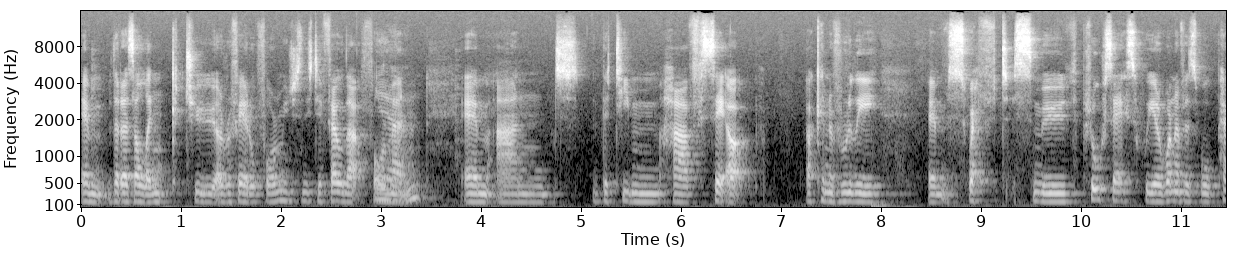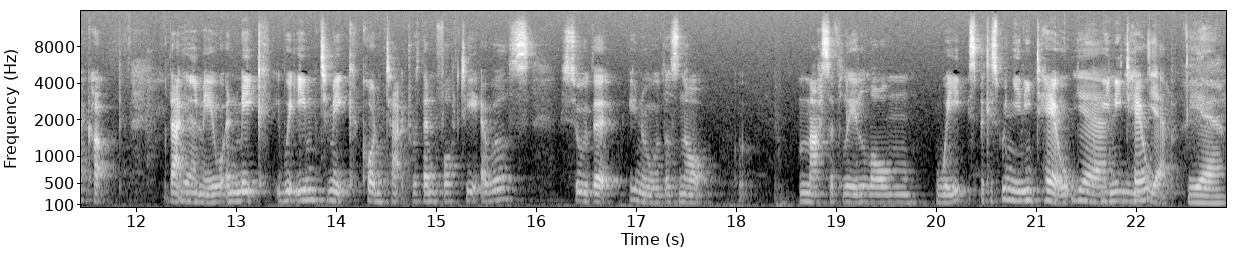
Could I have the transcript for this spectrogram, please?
um, there is a link to a referral form. You just need to fill that form Yeah. in, um, and the team have set up a kind of really um, swift, smooth process where one of us will pick up that Yeah. email and make. We aim to make contact within forty eight hours, so that you know there's not massively long waits because when you need help, Yeah, you need help. yeah. yeah.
